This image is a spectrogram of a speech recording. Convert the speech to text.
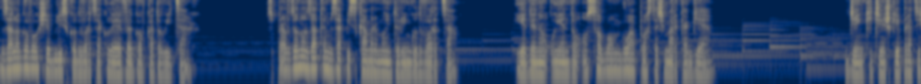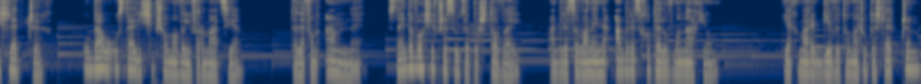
zalogował się blisko dworca kolejowego w Katowicach. Sprawdzono zatem zapis kamer monitoringu dworca. Jedyną ujętą osobą była postać Marka G. Dzięki ciężkiej pracy śledczych udało ustalić się przełomowe informacje. Telefon Anny znajdował się w przesyłce pocztowej adresowanej na adres hotelu w Monachium. Jak Marek G. wytłumaczył to śledczym?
